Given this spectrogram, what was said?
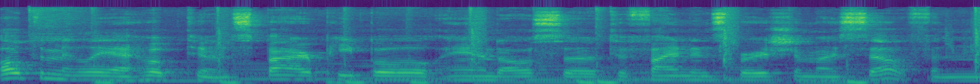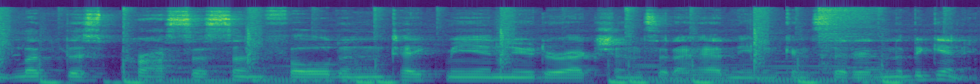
Ultimately, I hope to inspire people and also to find inspiration myself and let this process unfold and take me in new directions that I hadn't even considered in the beginning.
